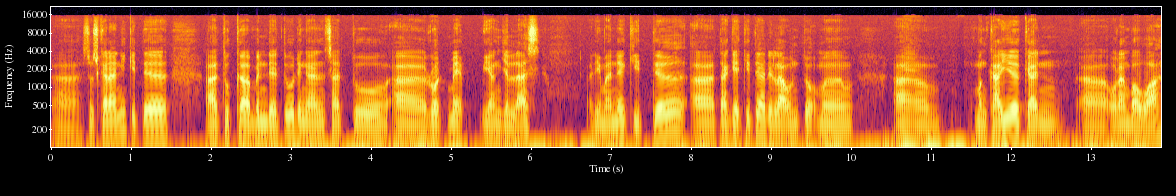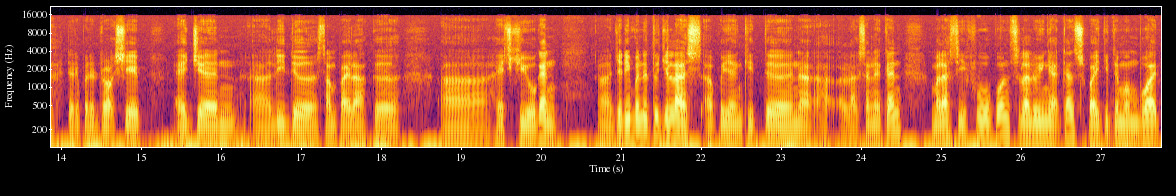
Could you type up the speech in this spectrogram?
Uh, so sekarang ni kita uh, tukar benda tu dengan satu uh, roadmap yang jelas di mana kita uh, target kita adalah untuk me, uh, mengkayakan uh, orang bawah daripada dropship agent uh, leader sampailah ke uh, HQ kan. Uh, jadi benda tu jelas apa yang kita nak laksanakan. Malah Sifu pun selalu ingatkan supaya kita membuat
